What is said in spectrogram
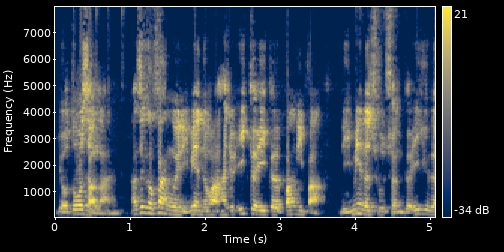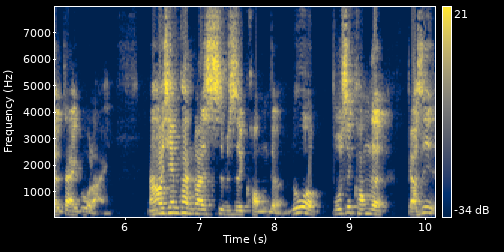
有多少栏，那这个范围里面的话，他就一个一个帮你把里面的储存格一个个带过来。然后先判断是不是空的，如果不是空的，表示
